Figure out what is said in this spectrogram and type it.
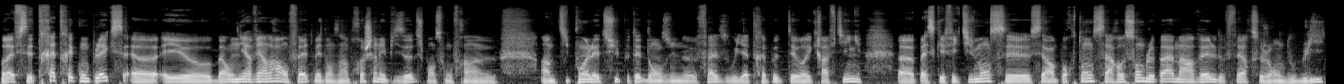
Bref, c'est très très complexe euh, et euh, bah, on y reviendra en fait, mais dans un prochain épisode, je pense qu'on fera un, un petit point là-dessus, peut-être dans une phase où il y a très peu de théorie crafting, euh, parce qu'effectivement, c'est c'est important. Ça ressemble pas à Marvel de faire ce genre d'oubli,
